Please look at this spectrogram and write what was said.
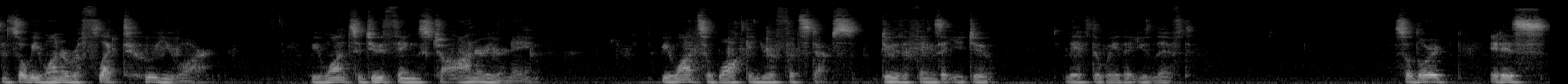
And so we want to reflect who you are. We want to do things to honor your name. We want to walk in your footsteps, do the things that you do, live the way that you lived. So, Lord, it is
